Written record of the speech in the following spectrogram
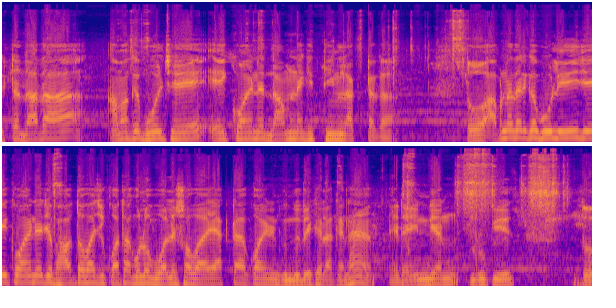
একটা দাদা আমাকে বলছে, এই কয়েনের দাম নাকি তিন লাখ টাকা। তো আপনাদেরকে বলি যে, এই কয়েনে যে ভাওতাবাজি কথাগুলো বলে সবাই, একটা কয়েন কিন্তু দেখে রাখেন হ্যাঁ? এটা ইন্ডিয়ান রুপিস তো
